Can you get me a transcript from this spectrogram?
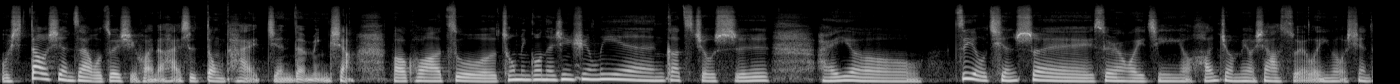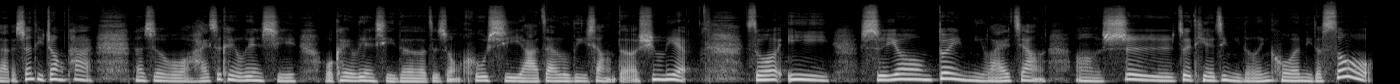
我到现在，我最喜欢的还是动态间的冥想，包括做聪明功能性训练、Guts 九十，还有。自由潜水，虽然我已经有很久没有下水了，因为我现在的身体状态，但是我还是可以练习，我可以练习的这种呼吸呀、啊，在陆地上的训练。所以使用对你来讲，嗯、是最贴近你的灵魂、你的 soul、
